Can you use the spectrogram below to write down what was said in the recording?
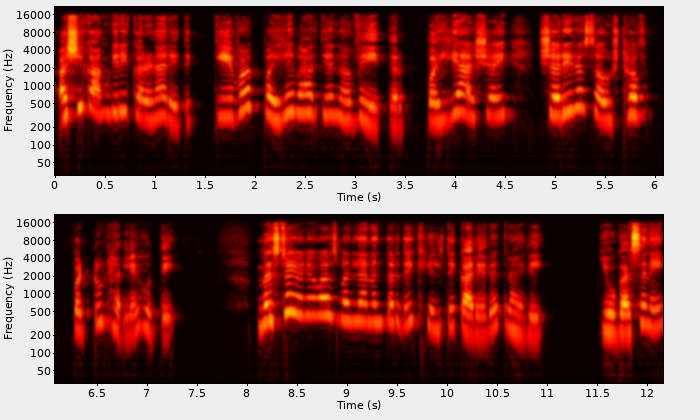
अशी कामगिरी करणारे ते केवळ पहिले भारतीय नव्हे तर पहिले आशियाई शरीर सौष्ठव पट्टू ठरले होते. मिस्टर युनिव्हर्स बनल्यानंतर देखील ते कार्यरत राहिले. योगासने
